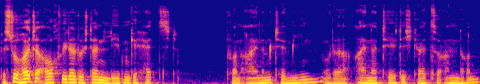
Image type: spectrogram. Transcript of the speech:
bist du heute auch wieder durch dein Leben gehetzt? Von einem Termin oder einer Tätigkeit zur anderen?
